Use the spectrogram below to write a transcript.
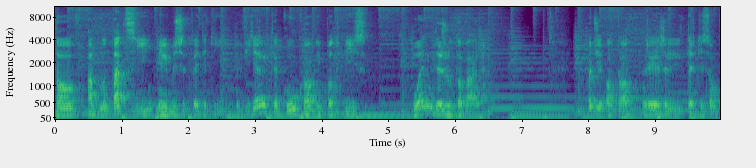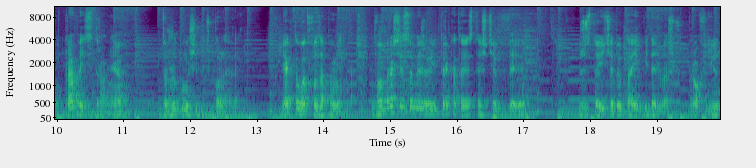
to w adnotacji mielibyście tutaj takie wielkie kółko i podpis błędy rzutowania. Chodzi o to, że jeżeli literki są po prawej stronie, to rzut musi być po lewej. Jak to łatwo zapamiętać? Wyobraźcie sobie, że literka to jesteście wy, którzy stoicie tutaj, widać wasz profil.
